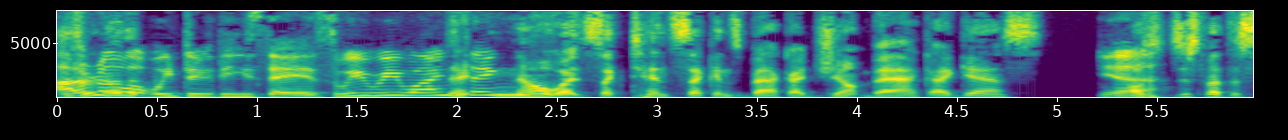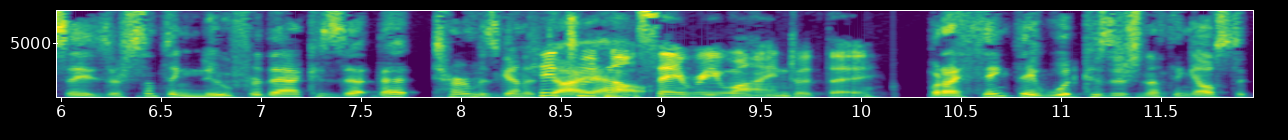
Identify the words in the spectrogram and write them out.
I don't know another- what we do these days. We rewind there- things. no, it's like ten seconds back. I jump back. I guess. Yeah. I Yeah. was just about to say, is there something new for that? Because that, that term is gonna Kids die would out. not say rewind, would they? but I think they would because there's nothing else to.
